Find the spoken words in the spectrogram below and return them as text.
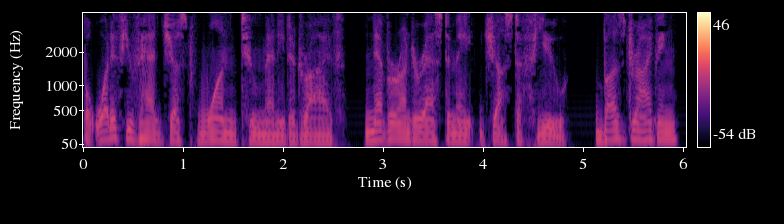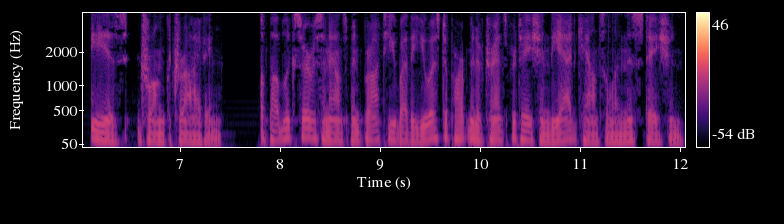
But what if you've had just one too many to drive? Never underestimate just a few. Buzz driving is drunk driving. A public service announcement brought to you by the U.S. Department of Transportation, the Ad Council, and this station.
